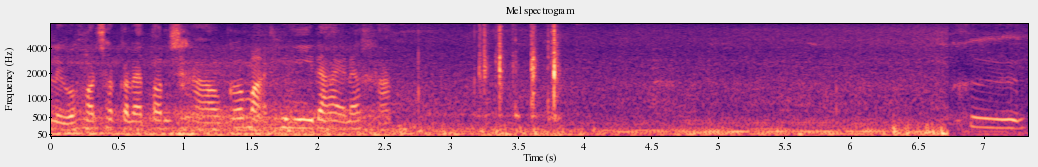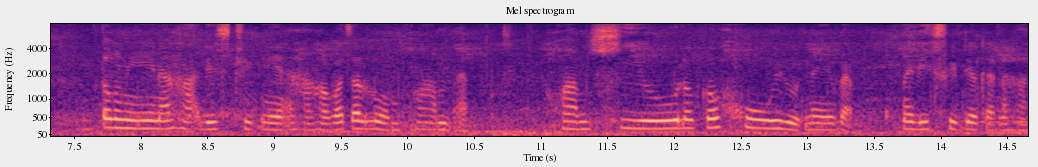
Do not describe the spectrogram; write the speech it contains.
หรือฮอตช็อกโกแลตตอนเช้าก็มาที่นี่ได้นะคะ คือตรงนี้นะคะดิสทริกเนี่ยนะคะเขาก็จะรวมความแบบ ความคิ้วแล้วก็คูลอยู่ในแบบในดิสทริกเดียวกันนะคะ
